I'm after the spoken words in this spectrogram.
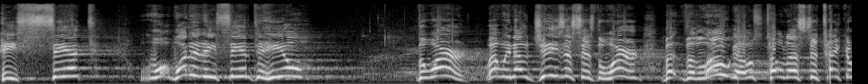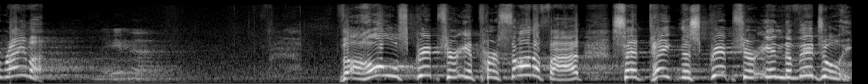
He sent, what did He send to heal? The Word. Well, we know Jesus is the Word, but the Logos told us to take a Rhema. Amen. The whole Scripture it personified said, take the Scripture individually.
